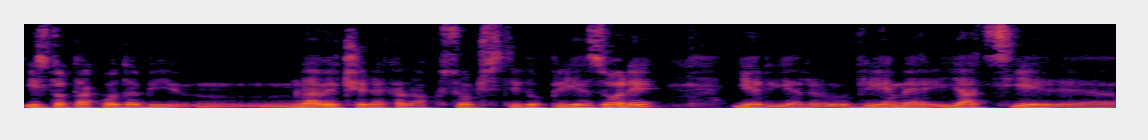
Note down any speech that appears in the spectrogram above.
isto tako da bi mm, naveče nekada ako se očisti do prije zore, jer, jer vrijeme jacije e,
